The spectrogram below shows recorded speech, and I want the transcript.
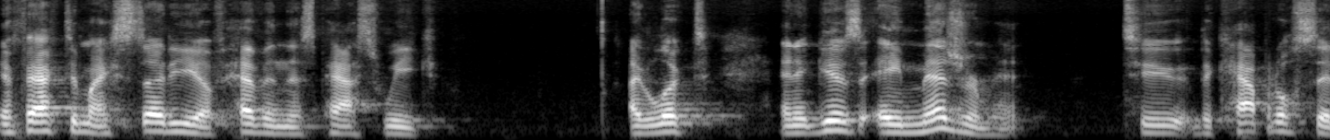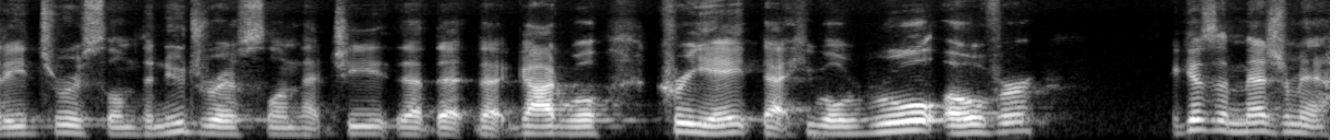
In fact, in my study of heaven this past week, I looked and it gives a measurement to the capital city, Jerusalem, the new Jerusalem that, G, that, that, that God will create, that He will rule over it gives a measurement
